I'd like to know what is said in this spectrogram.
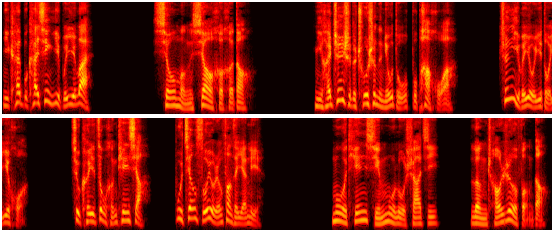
你开不开心，意不意外？萧猛笑呵呵道：“你还真是个初生的牛犊不怕虎啊！真以为有一朵异火就可以纵横天下，不将所有人放在眼里？”莫天行目露杀机。冷嘲热讽道：“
